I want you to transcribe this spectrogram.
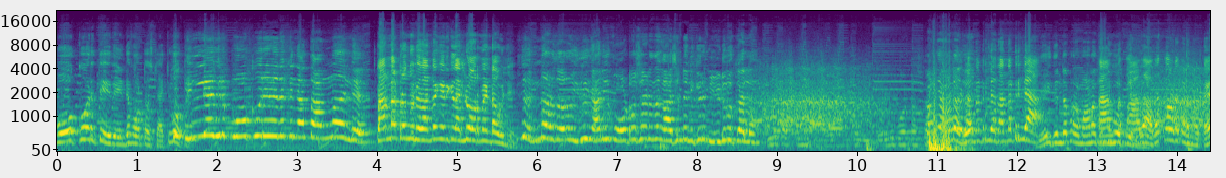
പോക്കുവരത്ത് ചെയ്തതിന്റെ ഫോട്ടോസ്റ്റാറ്റ് കോപ്പി. വില്ലേജിൽ പോക്കൂര് ഇതൊക്കെ ഞാൻ തന്നതല്ലേ? തന്നിട്ടൊന്നുമില്ല. തന്നെങ്കിൽ എനിക്ക് നല്ല ഓർമ്മ ഉണ്ടാവില്ലേ ഇത് എന്നാണ് സാറോ? ഇത് ഞാൻ ഈ ഫോട്ടോസ്റ്റാറ്റ് എടുത്ത കാശിന്റെ എനിക്കൊരു വീട് വെക്കാല്ലോ. തന്നിട്ടില്ല തന്നിട്ടില്ല ഇതിന്റെ അത് അതൊക്കെ അവിടെ കിടന്നോട്ടെ.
